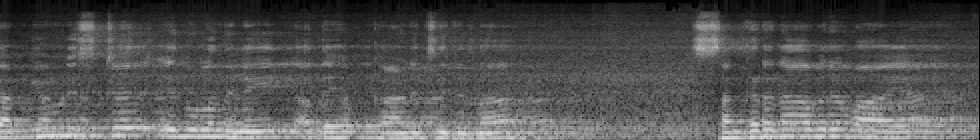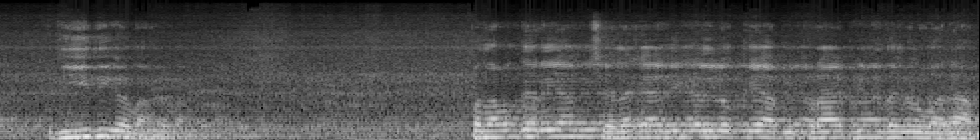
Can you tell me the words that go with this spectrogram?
കമ്മ്യൂണിസ്റ്റ് എന്നുള്ള നിലയിൽ അദ്ദേഹം കാണിച്ചിരുന്ന സംഘടനാപരമായ രീതികളാണ്. ഇപ്പം നമുക്കറിയാം ചില കാര്യങ്ങളിലൊക്കെ അഭിപ്രായ ഭിന്നതകൾ വരാം.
